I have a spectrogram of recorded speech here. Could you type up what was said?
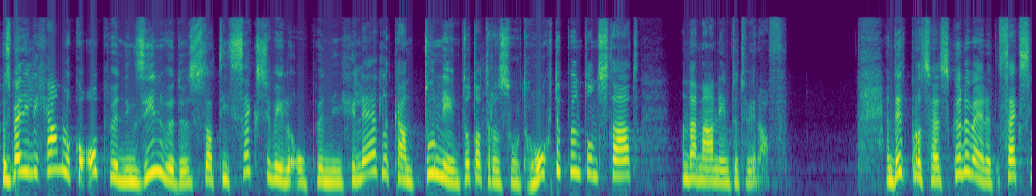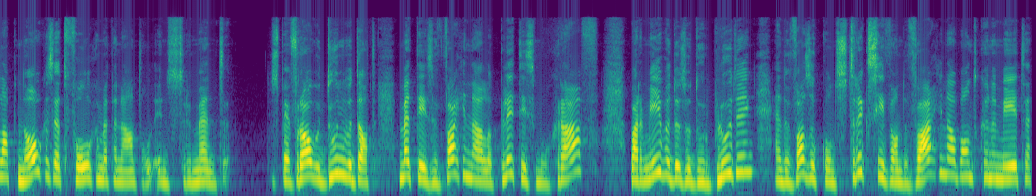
Dus bij die lichamelijke opwinding zien we dus dat die seksuele opwinding geleidelijk aan toeneemt totdat er een soort hoogtepunt ontstaat en daarna neemt het weer af. En dit proces kunnen wij in het sekslab nauwgezet volgen met een aantal instrumenten. Dus bij vrouwen doen we dat met deze vaginale pletismograaf, waarmee we dus de doorbloeding en de vasoconstrictie van de vaginawand kunnen meten.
